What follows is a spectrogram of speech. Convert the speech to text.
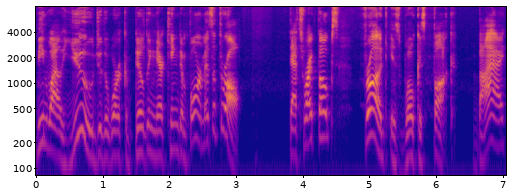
Meanwhile, you do the work of building their kingdom form as a thrall. That's right, folks. Frog is woke as fuck. Bye.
